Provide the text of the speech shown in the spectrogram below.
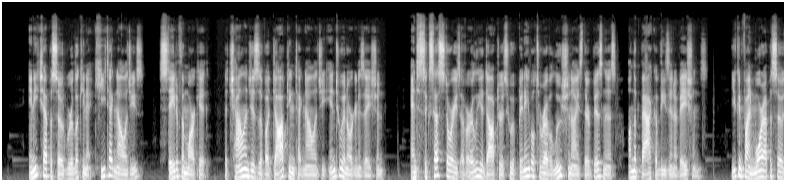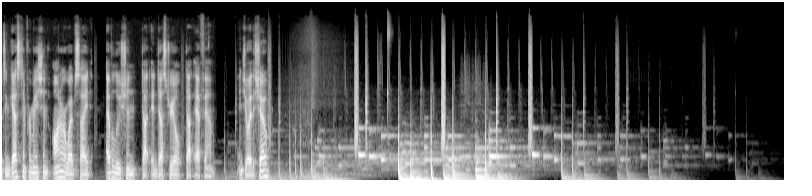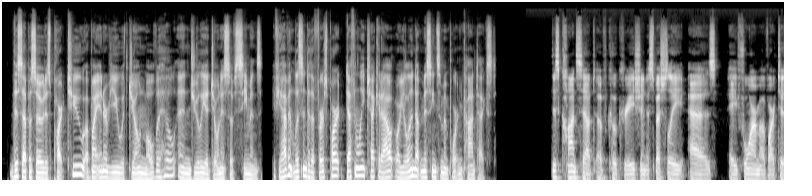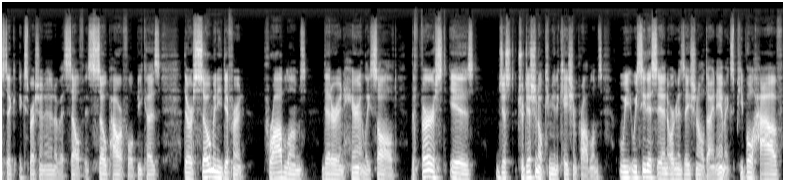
In each episode, we're looking at key technologies, state of the market, the challenges of adopting technology into an organization, and success stories of early adopters who have been able to revolutionize their business on the back of these innovations. You can find more episodes and guest information on our website, evolution.industrial.fm. Enjoy the show. This episode is part two of my interview with Joan Mulvihill and Julia Jonas of Siemens. If you haven't listened to the first part, definitely check it out or you'll end up missing some important context. This concept of co creation, especially as a form of artistic expression in and of itself, is so powerful because there are so many different problems that are inherently solved. The first is just traditional communication problems we, we see this in organizational dynamics. People have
